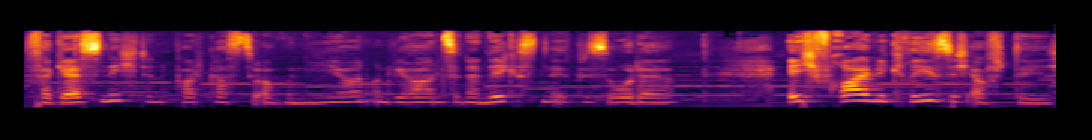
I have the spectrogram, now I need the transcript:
Vergiss nicht, den Podcast zu abonnieren und wir hören uns in der nächsten Episode. Ich freue mich riesig auf dich.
